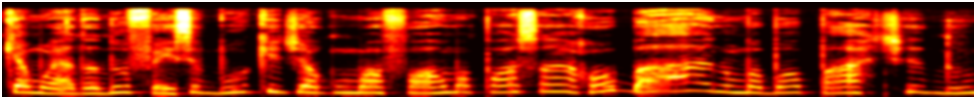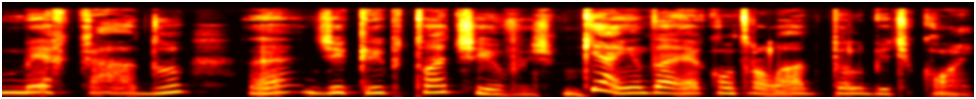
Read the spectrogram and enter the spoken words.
que a moeda do Facebook, de alguma forma, possa roubar uma boa parte do mercado né, de criptoativos, que ainda é controlado pelo Bitcoin.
